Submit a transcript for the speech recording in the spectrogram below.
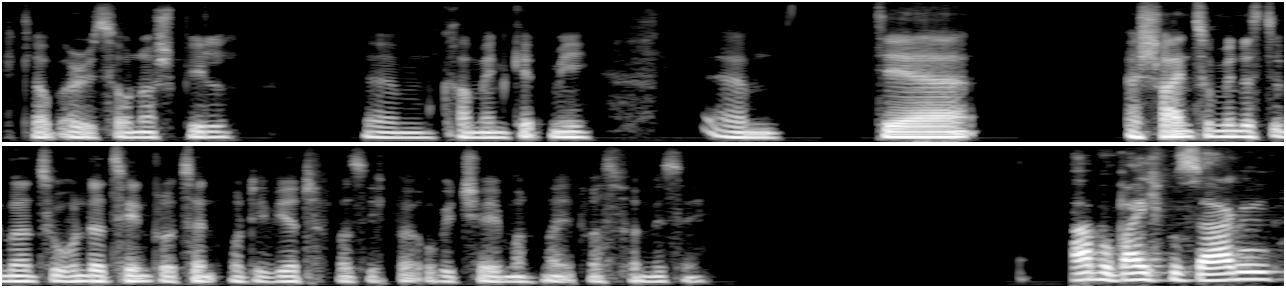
ich glaube, Arizona-Spiel, ähm, Come and Get Me. Ähm, der erscheint zumindest immer zu 110% motiviert, was ich bei OBJ manchmal etwas vermisse. Ja, wobei ich muss sagen,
